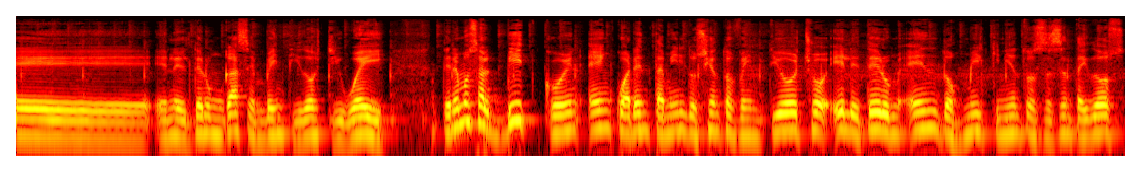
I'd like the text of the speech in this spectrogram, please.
eh, en el Ethereum Gas en 22 GWay. Tenemos al Bitcoin en 40.228, el Ethereum en 2.562,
